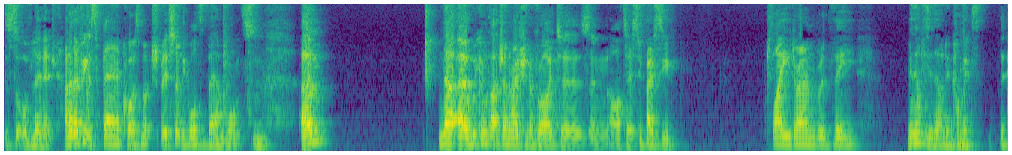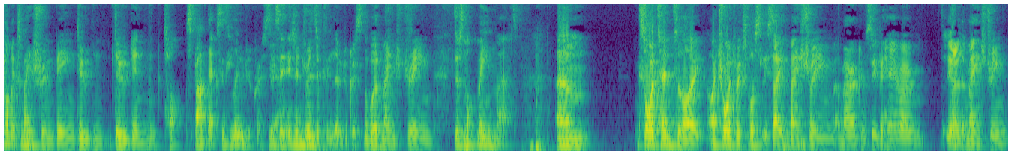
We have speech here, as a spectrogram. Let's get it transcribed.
the sort of lineage, and I don't think it's there quite as much, but it certainly was there once. Um, no, uh, we come to that generation of writers and artists who basically played around with the. I mean, obviously, the idea comics, the comics mainstream being dude in, dude in top spandex is ludicrous. It's, Yeah. it's intrinsically ludicrous. The word mainstream does not mean that. Um, so I tend to like. I try to explicitly say the mainstream American superhero. You know, the mainstream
